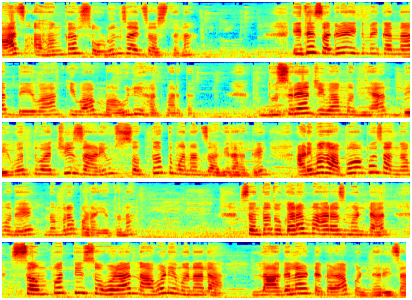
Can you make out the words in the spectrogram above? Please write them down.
हाच अहंकार सोडून जायचं असतं ना? इथे सगळे एकमेकांना देवा किंवा माऊली हात मारतात. दुसऱ्या जीवामधल्या देवत्वाची जाणीव सतत मनात जागी राहते आणि मग आपोआपच अंगामध्ये नम्रपणा येतो ना? संत तुकाराम महाराज म्हणतात संपत्ती सोहळा नावडे मनाला लागला टकळा पंढरीचा.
